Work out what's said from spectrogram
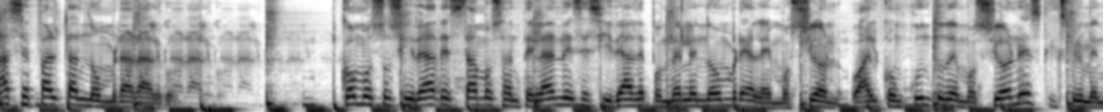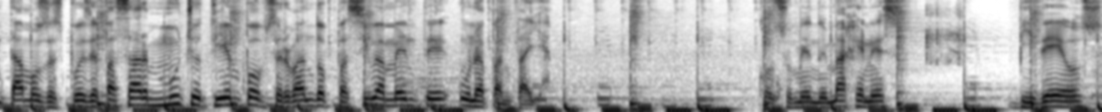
Hace falta nombrar algo. Como sociedad estamos ante la necesidad de ponerle nombre a la emoción o al conjunto de emociones que experimentamos después de pasar mucho tiempo observando pasivamente una pantalla. Consumiendo imágenes, videos,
